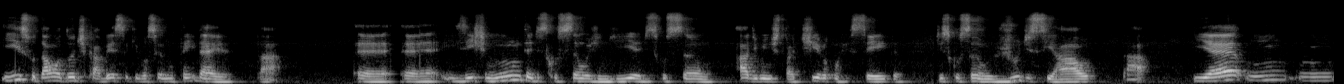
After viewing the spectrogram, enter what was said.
E isso dá uma dor de cabeça que você não tem ideia, tá? é, é, existe muita discussão hoje em dia, discussão administrativa com receita, discussão judicial, tá? E é um, um,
